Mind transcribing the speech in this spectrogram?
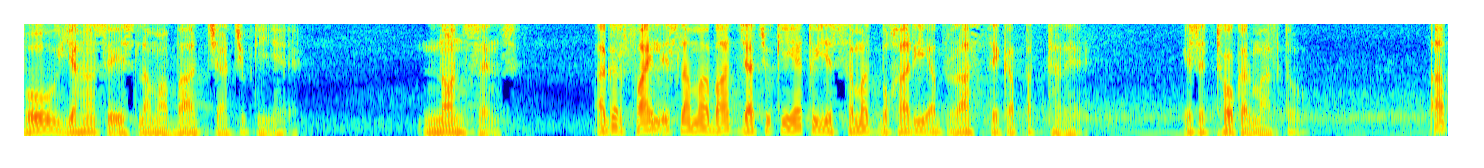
وہ یہاں سے اسلام آباد جا چکی ہے۔ نان سینس اگر فائل اسلام آباد جا چکی ہے تو یہ سمت بخاری اب راستے کا پتھر ہے۔ اسے ٹھوکر مار دو۔ اب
